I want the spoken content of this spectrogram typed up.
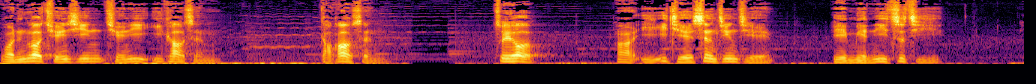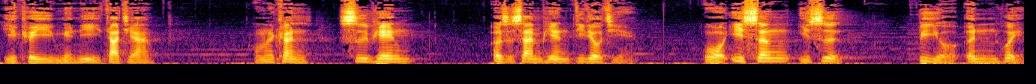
我能够全心全意依靠神，祷告神。最后啊，以一节圣经节也勉励自己，也可以勉励大家。我们来看。诗篇二十三篇第六节：我一生一世必有恩惠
